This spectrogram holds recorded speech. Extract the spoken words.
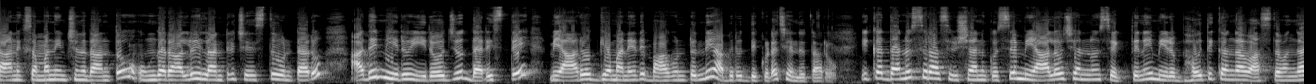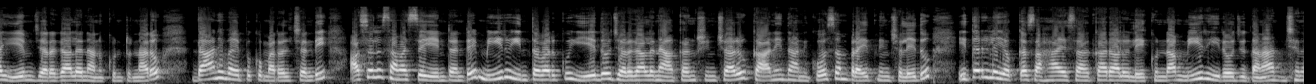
దానికి సంబంధించిన దాంతో ఉంగరాలు ఇలాంటివి చేస్తూ ఉంటారు. అది మీరు ఈరోజు ధరిస్తే మీ ఆరోగ్యం అనేది బాగుంటుంది అభివృద్ధి కూడా చెందుతారు. ఇక ధనుసు రాశి విషయానికి వస్తే మీ ఆలోచనను శక్తిని మీరు భౌతికంగా వాస్తవంగా ఏం జరగాలని అనుకుంటున్నారో దాని వైపుకు మరల్చండి. అసలు సమస్య ఏంటంటే మీరు ఇంతవరకు ఏదో జరగాలని ఆకాంక్షించారు కానీ దానికోసం ప్రయత్నించలేదు. ఇతరుల యొక్క సహాయం సహాయ సహకారాలు లేకుండా మీరు ఈరోజు ధనార్జన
